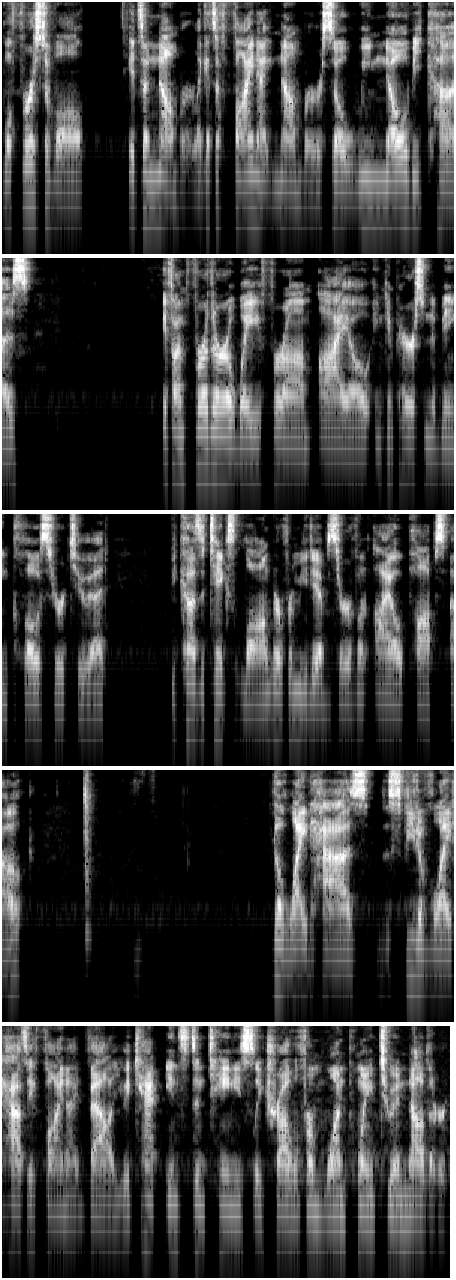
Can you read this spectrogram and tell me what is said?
well, first of all, it's a number, like it's a finite number. So we know because if I'm further away from Io in comparison to being closer to it, because it takes longer for me to observe when Io pops out, the light has the speed of light has a finite value. It can't instantaneously travel from one point to another.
